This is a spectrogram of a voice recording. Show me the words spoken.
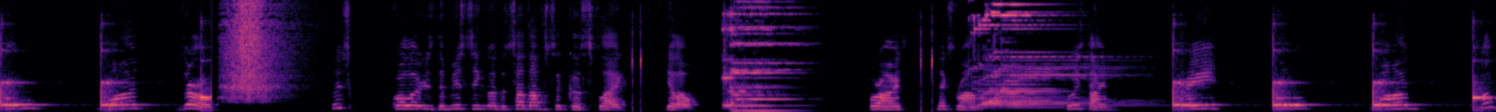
two, one, zero. Which color is the missing of the South Africa's flag? Yellow. Alright. Next round. Quiz time. Three, two, one, go.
